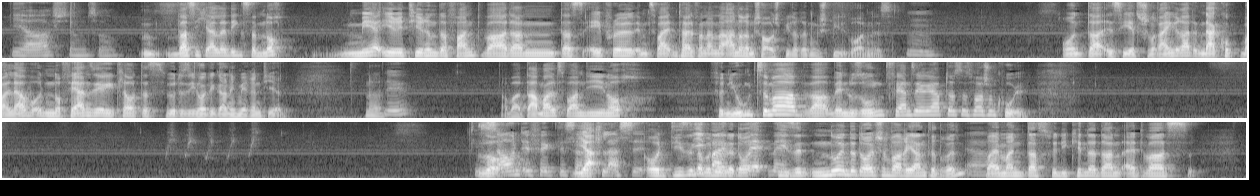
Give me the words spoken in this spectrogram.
Ja, stimmt so. Was ich allerdings dann noch mehr irritierender fand, war dann, dass April im zweiten Teil von einer anderen Schauspielerin gespielt worden ist. Und da ist sie jetzt schon reingeraten. Na, guck mal, da wurden noch Fernseher geklaut, das würde sich heute gar nicht mehr rentieren. Nö. Aber damals waren die noch für ein Jugendzimmer, war, wenn du so einen Fernseher gehabt hast, das war schon cool. Die So. Soundeffekte sind ja, klasse. und die sind Wie aber nur in, der Deu Batman. die sind nur in der deutschen Variante drin, Ja. weil man das für die Kinder dann etwas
